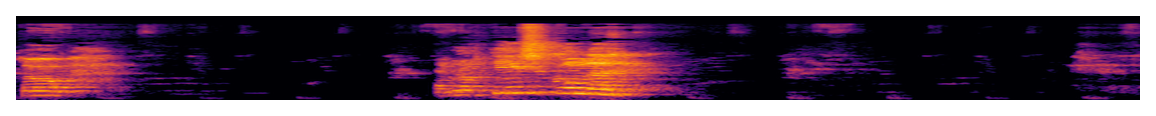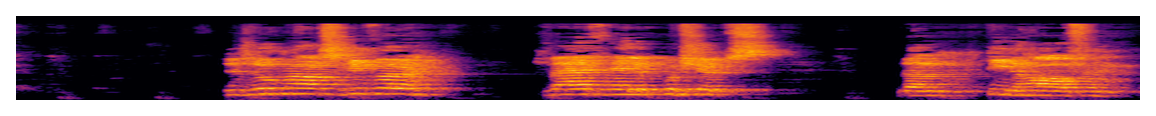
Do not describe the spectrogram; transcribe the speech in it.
Top. Hebben nog 10 seconden. Dus nogmaals, liever 5 hele push-ups dan 10 halve.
